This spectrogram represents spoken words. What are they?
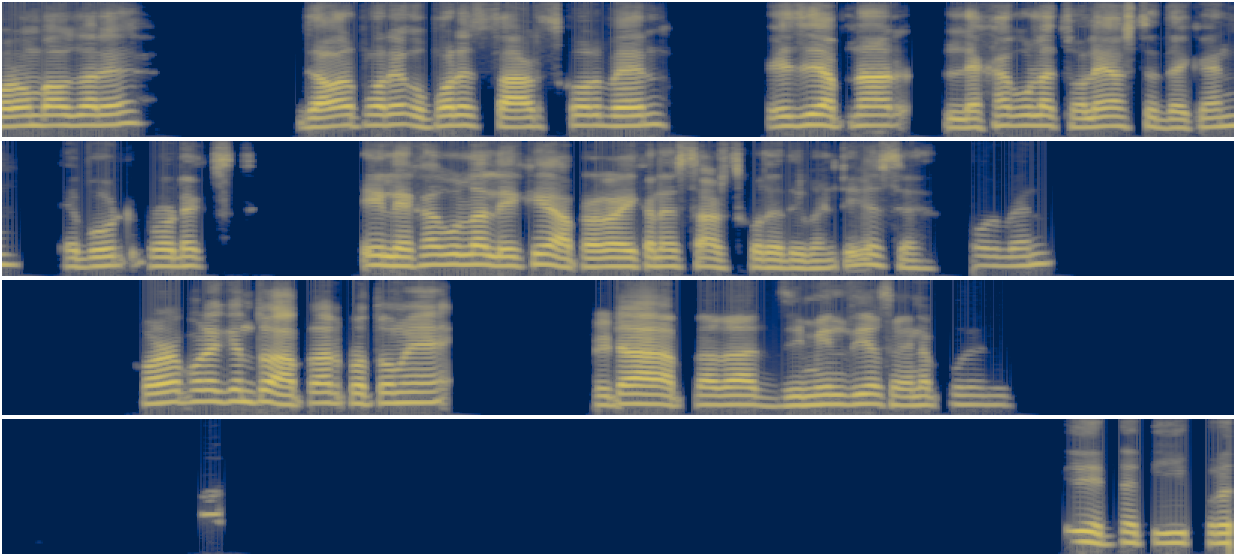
ক্রোম ব্রাউজারে। যাওয়ার পরে উপরে সার্চ করবেন। এই যে আপনার লেখাগুলা চলে আসছে দেখেন অ্যাবাউট প্রোডাক্টস এই লেখাগুলা লিখে আপনারা এখানে সার্চ করে দিবেন। ঠিক আছে? করবেন। করার পরে কিন্তু আপনার প্রথমে এটা আপনারা জিমেল দিয়ে সাইন আপ করে নি এটা কি করে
